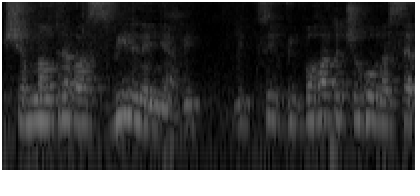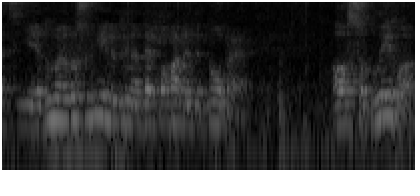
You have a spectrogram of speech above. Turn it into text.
і що нам треба звільнення від, від, цих, від багато чого в нас серці є. Я думаю, розуміє людина, де погане, де добре. А особливо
